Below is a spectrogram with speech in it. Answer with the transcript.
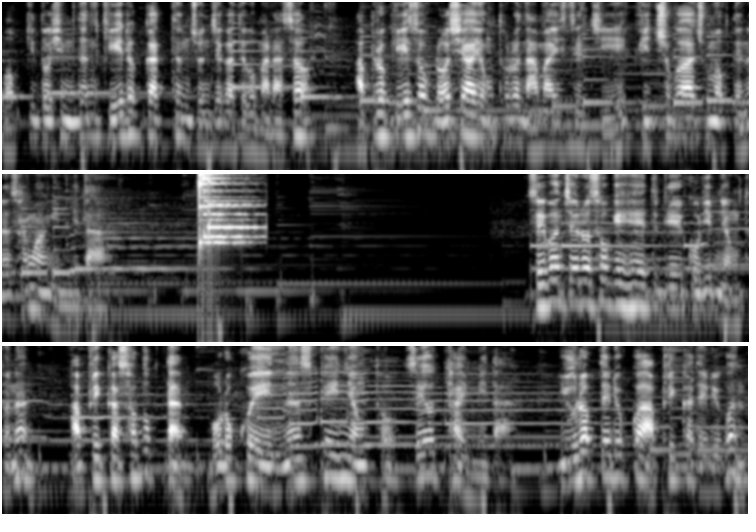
먹기도 힘든 계륵 같은 존재가 되고 말아서 앞으로 계속 러시아 영토로 남아 있을지 귀추가 주목되는 상황입니다. 세 번째로 소개해드릴 고립 영토는 아프리카 서북단 모로코에 있는 스페인 영토 세우타입니다. 유럽 대륙과 아프리카 대륙은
